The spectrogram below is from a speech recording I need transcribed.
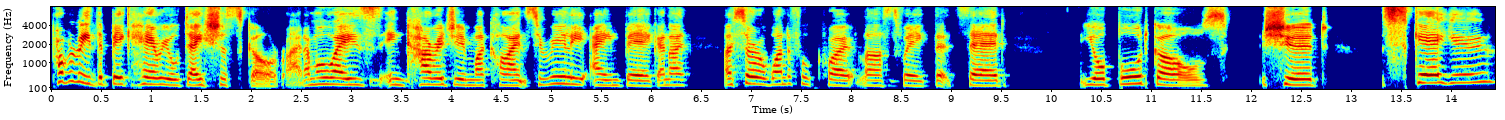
probably the big, hairy, audacious goal, right? I'm always encouraging my clients to really aim big. And I, I saw a wonderful quote last week that said, Your board goals should scare you,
